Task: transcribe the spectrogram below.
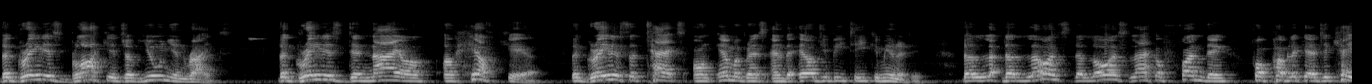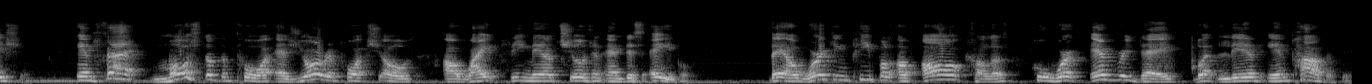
the greatest blockage of union rights, the greatest denial of health care, the greatest attacks on immigrants and the LGBT community, the, the, lowest, the lowest lack of funding for public education. In fact, most of the poor, as your report shows, are white, female, children, and disabled. They are working people of all colors who work every day but live in poverty.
